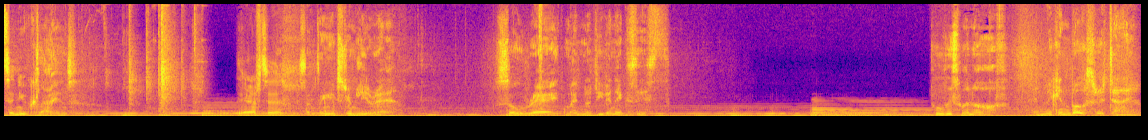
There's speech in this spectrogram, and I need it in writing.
It's a new client. They're after something extremely rare. So rare it might not even exist. Pull this one off, and we can both retire.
